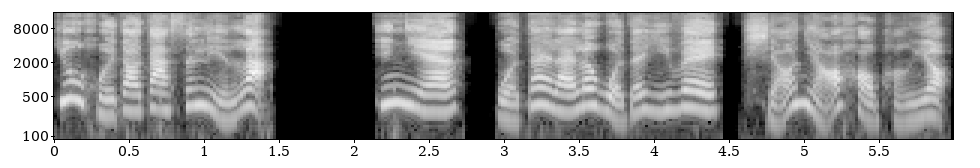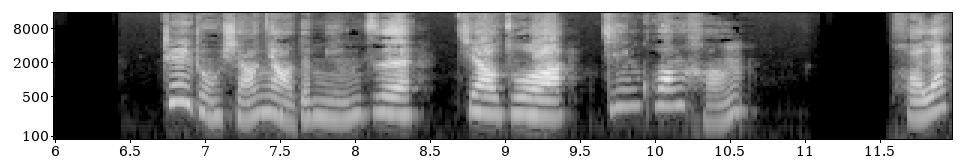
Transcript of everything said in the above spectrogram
又回到大森林了。今年我带来了我的一位小鸟好朋友，这种小鸟的名字叫做金匡衡。”好啦，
